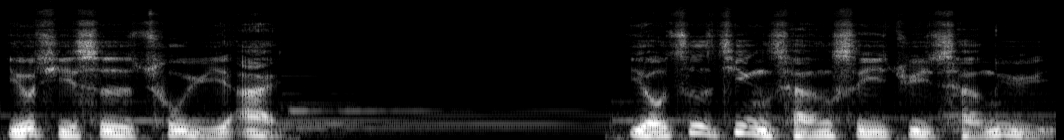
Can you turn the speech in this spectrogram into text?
尤其是出于爱。有志竟成是一句成语，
